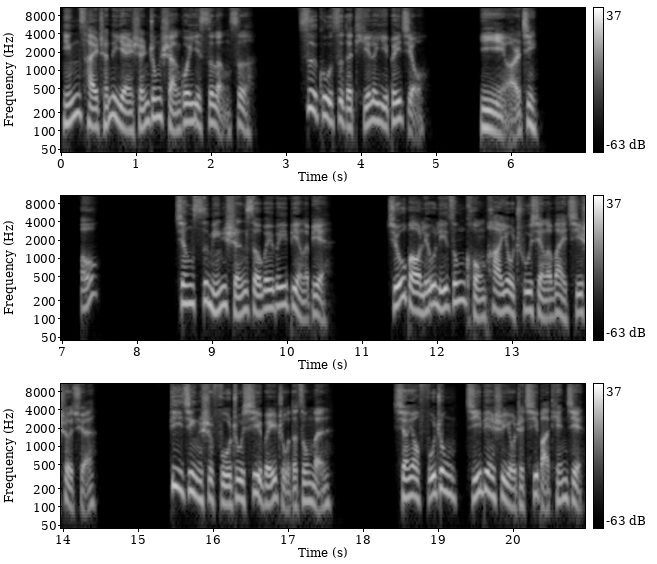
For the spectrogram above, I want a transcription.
宁采臣的眼神中闪过一丝冷色，自顾自的提了一杯酒，一饮而尽。哦，江思明神色微微变了变，九宝琉璃宗恐怕又出现了外戚设权，毕竟是辅助系为主的宗门。想要服众，即便是有着七把天剑，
